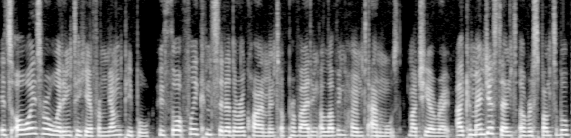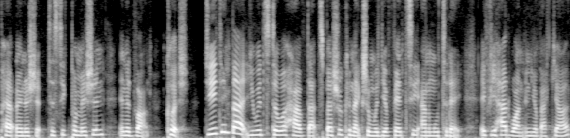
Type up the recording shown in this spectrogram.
It's always rewarding to hear from young people who thoughtfully consider the requirements of providing a loving home to animals, Machia wrote. I commend your sense of responsible pet ownership to seek permission in advance. Kush, do you think that you would still have that special connection with your fantasy animal today if you had one in your backyard?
